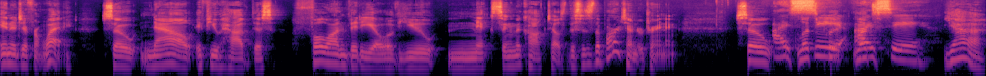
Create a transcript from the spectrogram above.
in a different way. So now, if you have this full on video of you mixing the cocktails, this is the bartender training. So I let's see. put- I see. Yeah.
